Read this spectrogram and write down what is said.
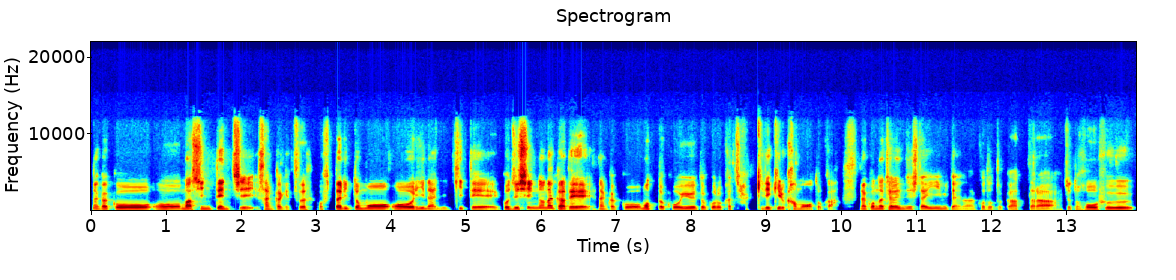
なんかこう、まあ新天地3ヶ月、お二人ともリーナーに来て、ご自身の中でなんかこう、もっとこういうところ価値発揮できるかもとか、なんかこんなチャレンジしたいみたいなこととかあったら、ちょっと抱負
